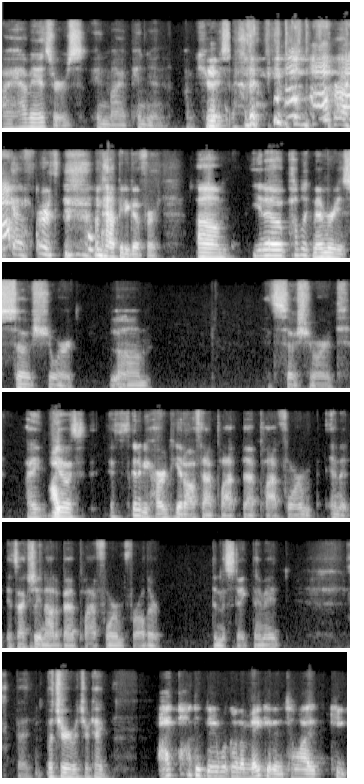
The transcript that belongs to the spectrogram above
I have answers, in my opinion. I'm curious other people before I go first. I'm happy to go first. Um, you know, public memory is so short. Um, it's so short. I, you know, it's it's going to be hard to get off that plat that platform, and it, it's actually not a bad platform for all their the mistake they made. But what's your what's your take? I thought that they were going to make it until I keep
